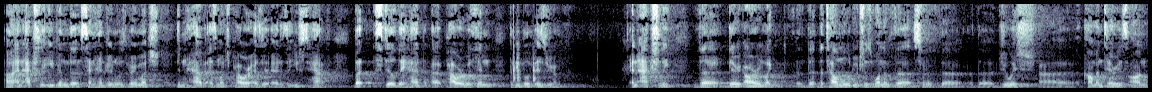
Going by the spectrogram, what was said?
Uh, and actually even the Sanhedrin was very much, didn't have as much power as it, as it used to have but still they had uh, power within the people of Israel. And actually, the there are like the, the Talmud, which is one of the sort of the the Jewish uh, commentaries on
